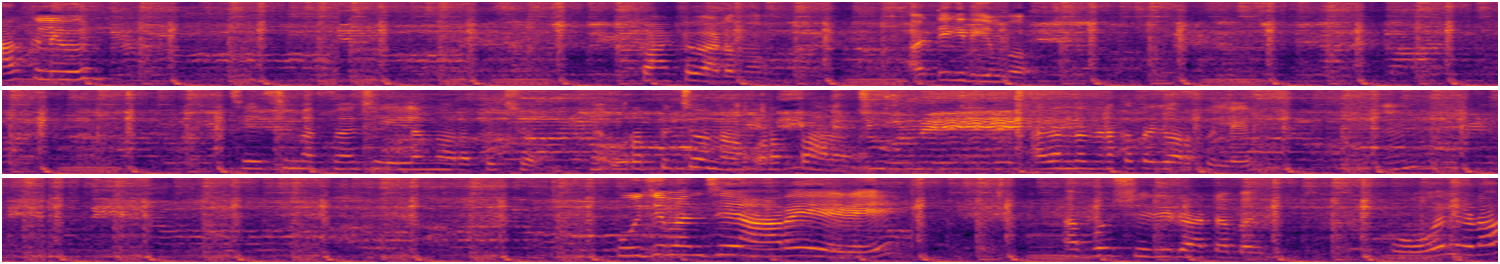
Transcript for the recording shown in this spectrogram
ആർക്ക് ലീവ് പാട്ട് പാടുമോ ഒറ്റയ്ക്കിരിക്കുമ്പോൾ ചേച്ചി മസാജ് ചെയ്യില്ലെന്ന് ഉറപ്പിച്ചോ? ഉറപ്പിച്ചോന്നോ ഉറപ്പാണ്? അതെന്താ നിനക്കത്തേക്ക് ഉറപ്പില്ലേ? പൂജ്യം അഞ്ച് ആറ് ഏഴ്. അപ്പോൾ ശരി ടാറ്റ ബൈ. പോവല്ലടാ.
